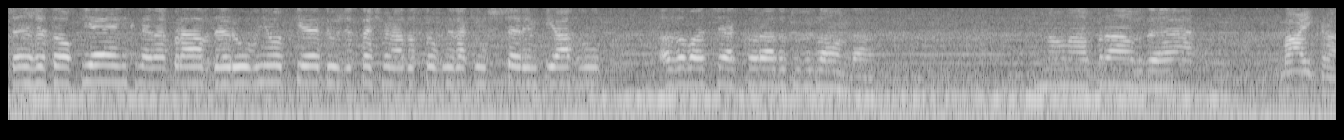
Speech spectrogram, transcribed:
Przęże to piękne, naprawdę równiutkie. Tu już jesteśmy na dosłownie takim szczerym piachu. A zobaczcie jak Corrado tu wygląda. Naprawdę bajka.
